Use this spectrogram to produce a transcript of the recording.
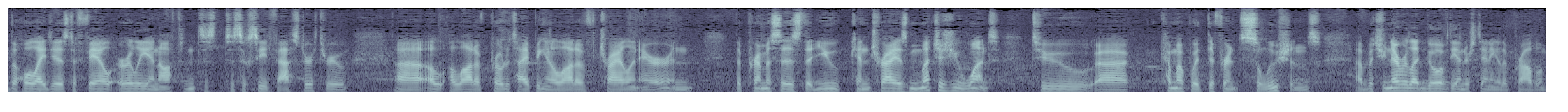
the whole idea is to fail early and often to, to succeed faster through uh, a, a, lot of prototyping and a lot of trial and error. And the premise is that you can try as much as you want to uh, come up with different solutions, uh, but you never let go of the understanding of the problem.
